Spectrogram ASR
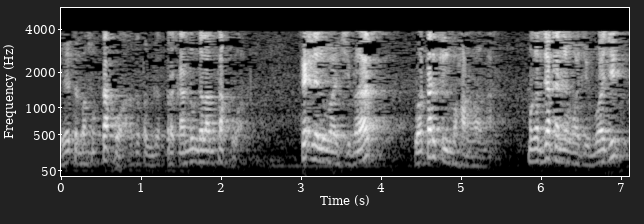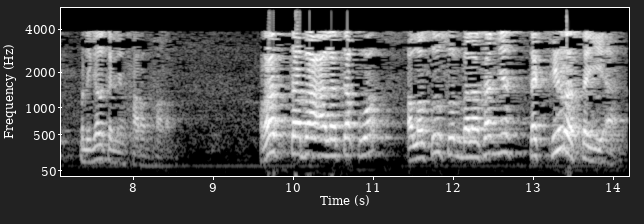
Ini termasuk takwa atau terkandung dalam takwa. Fi'lil wajibat wa tarkil muharramat. Mengerjakan yang wajib-wajib, meninggalkan yang haram-haram. Rattaba ala taqwa, Allah susun balasannya takfir sayyi'at.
